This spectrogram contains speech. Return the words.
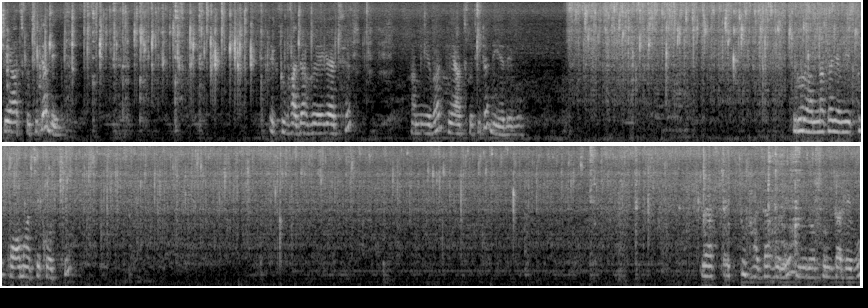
পেঁয়াজ কুচিটা দেব একটু ভাজা হয়ে গেছে। আমি এবার পেঁয়াজ কুচিটা দিয়ে দেব। পুরো রান্নাটাই আমি একটু কম আছে করছি। পেঁয়াজটা একটু ভাজা হলে আমি রসুনটা দেবো।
